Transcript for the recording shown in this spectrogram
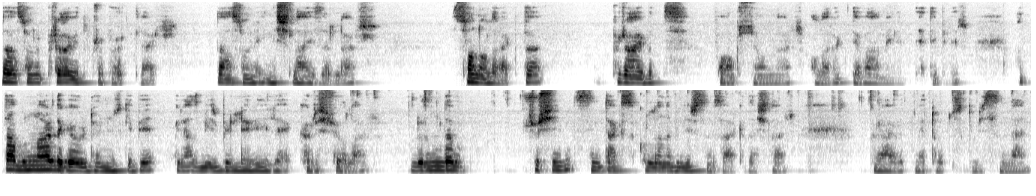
Daha sonra private property'ler. Daha sonra initializer'lar. Son olarak da private fonksiyonlar olarak devam edebilir. Hatta bunlar da gördüğünüz gibi biraz birbirleriyle karışıyorlar. Bu durumda şu sintaksı kullanabilirsiniz arkadaşlar. Private methods gibisinden.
